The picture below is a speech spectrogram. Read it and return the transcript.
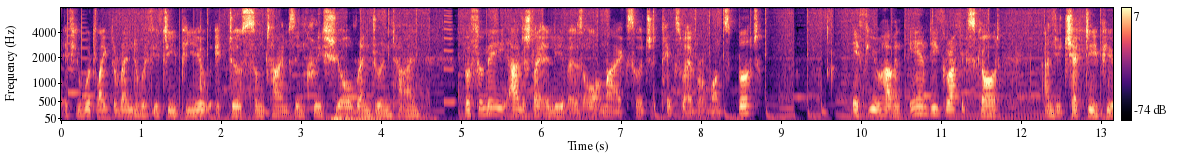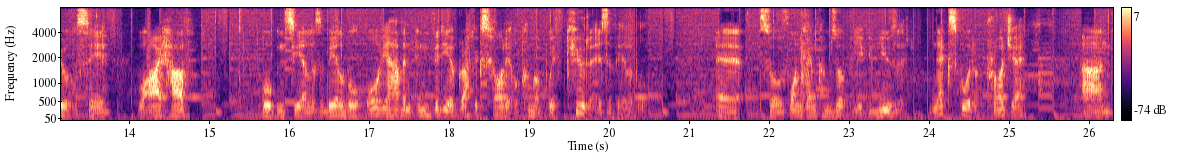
If you would like to render with your GPU, it does sometimes increase your rendering time. But for me, I just like to leave it as automatic so it just picks whatever it wants. But if you have an AMD graphics card and you check GPU, it'll say what I have. OpenCL is available, or if you have an NVIDIA graphics card, it'll come up with CUDA is available. Uh, so if one of them comes up, you can use it. Next, go to Project, and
